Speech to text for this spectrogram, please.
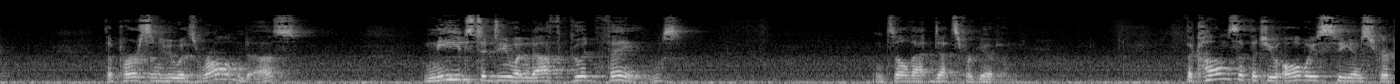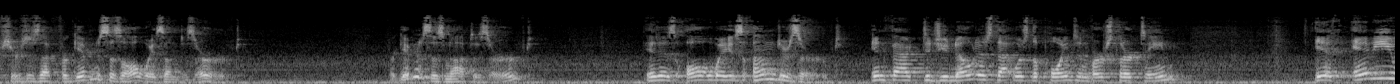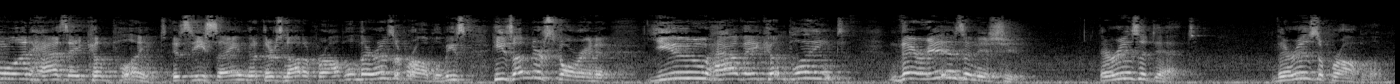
the person who has wronged us needs to do enough good things until that debt's forgiven. The concept that you always see in scriptures is that forgiveness is always undeserved. Forgiveness is not deserved. It is always undeserved. In fact, did you notice that was the point in verse 13? If anyone has a complaint, is he saying that there's not a problem? There is a problem. He's, he's underscoring it. You have a complaint. There is an issue. There is a debt. There is a problem.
